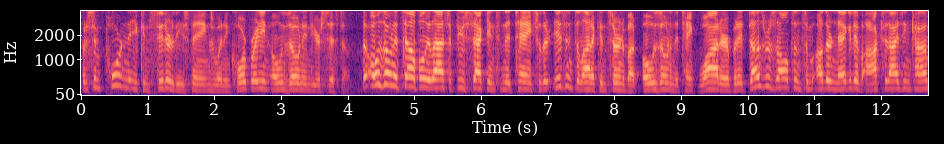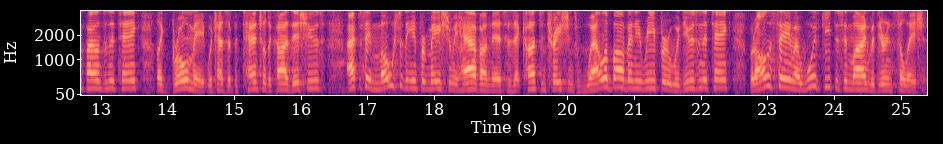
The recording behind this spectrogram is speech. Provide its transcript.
but it's important that you consider these things when incorporating ozone into your system. The ozone itself only lasts a few seconds in the tank, so there isn't a lot of concern about ozone in the tank water, but it does result in some other negative oxidizing compounds in the tank like bromate, which has the potential to cause issues. I have to say most of the information we have on this is at concentrations well above any reefer would use in the tank, but all the same, I would keep this in mind with your installation.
